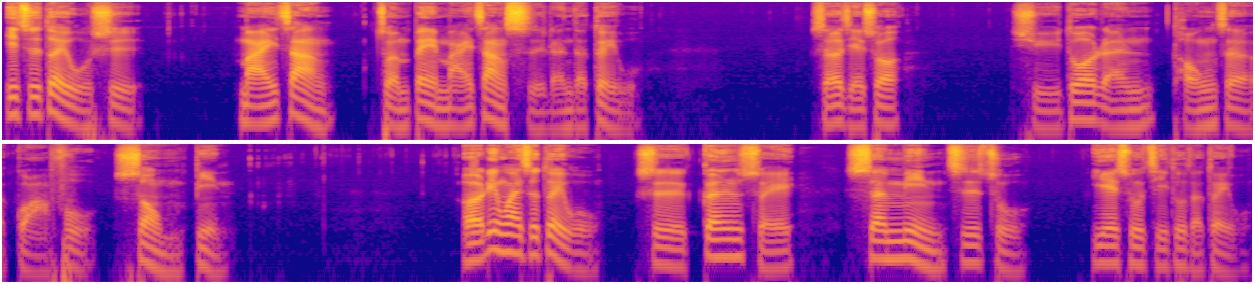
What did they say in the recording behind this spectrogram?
一支队伍是埋葬、准备埋葬死人的队伍。十二节说，许多人同着寡妇送殡，而另外一支队伍是跟随生命之主耶稣基督的队伍。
